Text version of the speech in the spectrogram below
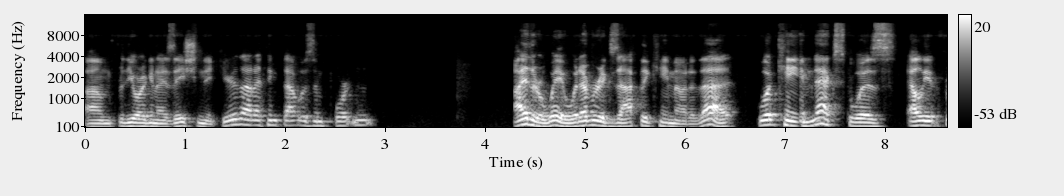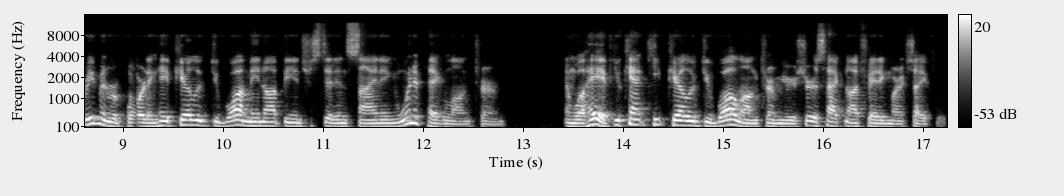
um, for the organization to hear that. I think that was important. Either way, whatever exactly came out of that, what came next was Elliotte Friedman reporting, hey, Pierre Luc Dubois may not be interested in signing Winnipeg long term. And well, hey, if you can't keep Pierre Luc Dubois long term, you're sure as heck not trading Mark Scheifele,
